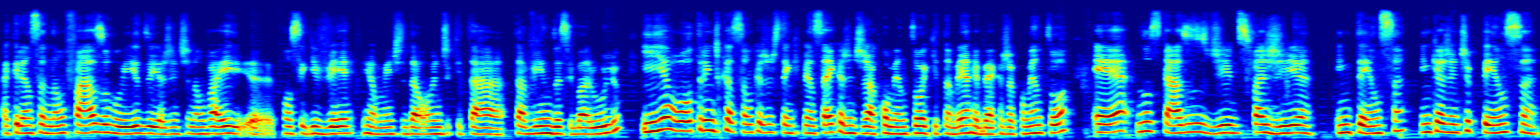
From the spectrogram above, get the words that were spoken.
a criança não faz o ruído e a gente não vai é, conseguir ver realmente da onde que está tá vindo esse barulho. E a outra indicação que a gente tem que pensar e que a gente já comentou aqui também, a Rebeca já comentou, é nos casos de disfagia intensa, em que a gente pensa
